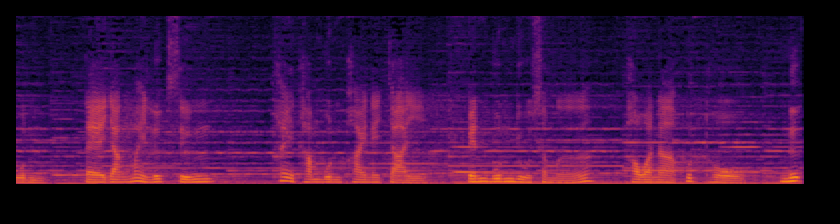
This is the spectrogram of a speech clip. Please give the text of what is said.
บุญ แต่ยังไม่ลึกซึ้ง ให้ทำบุญภายในใจ เป็นบุญอยู่เสมอ ภาวนาพุทโธ นึก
